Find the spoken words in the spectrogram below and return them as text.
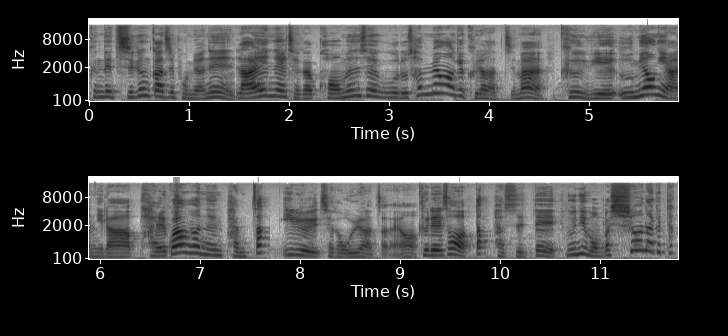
근데 지금까지 보면은 라인을 제가 검은색으로 선명하게 그려놨지만 그 위에 음영이 아니라 발광하는 반짝이를 제가 올려놨잖아요. 그래서 딱 봤을 때 눈이 뭔가 시원하게 탁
